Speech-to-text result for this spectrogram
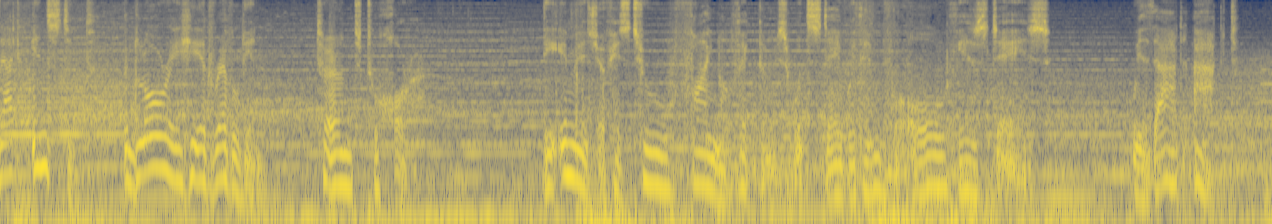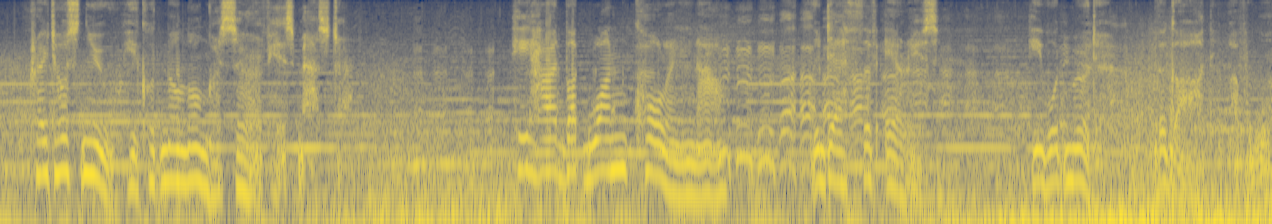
In that instant, The glory he had reveled in turned to horror. The image of his two final victims would stay with him for all his days. With that act, Kratos knew he could no longer serve his master. He had but one calling now the death of Ares. He would murder the god of war.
